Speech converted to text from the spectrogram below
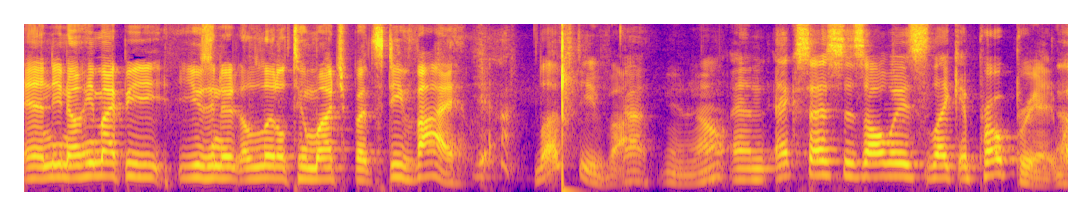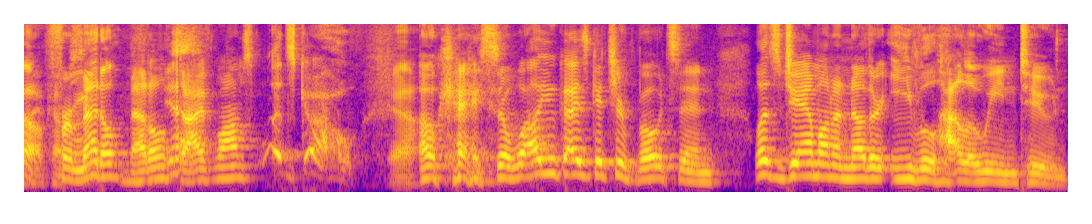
And, you know, he might be using it a little too much, but Steve Vai. yeah, love Steve Vai. Yeah. You know, and excess is always like appropriate Oh, for metal. Metal Yeah. dive bombs. Let's go. Yeah. Okay, so while you guys get your votes in, let's jam on another evil Helloween tune.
